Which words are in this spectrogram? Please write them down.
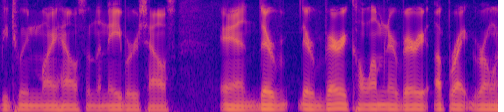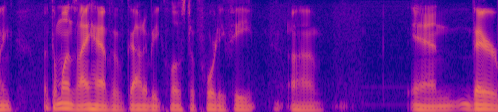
between my house and the neighbor's house, and they're they're very columnar, very upright growing. But the ones I have have got to be close to forty feet, uh, and they're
